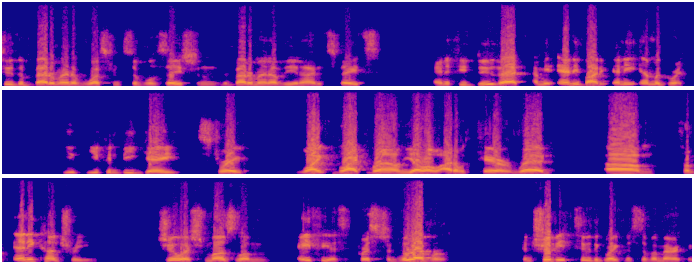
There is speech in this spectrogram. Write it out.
to the betterment of Western civilization, the betterment of the United States. And if you do that, I mean, anybody, any immigrant, you, you can be gay, straight, white, black, brown, yellow, I don't care, red, um, from any country, Jewish, Muslim, atheist, Christian, whoever, contribute to the greatness of America,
